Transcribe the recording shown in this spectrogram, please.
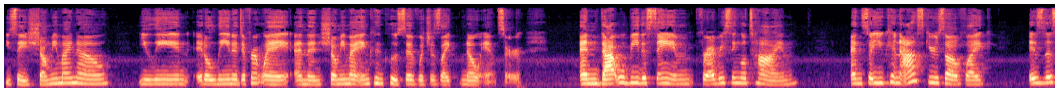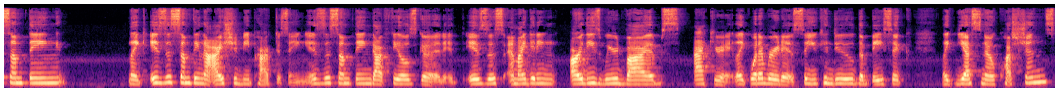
You say show me my no. You lean, it'll lean a different way and then show me my inconclusive, which is like no answer and that will be the same for every single time. And so you can ask yourself like is this something like is this something that i should be practicing? Is this something that feels good? Is this am i getting are these weird vibes accurate? Like whatever it is. So you can do the basic like yes no questions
